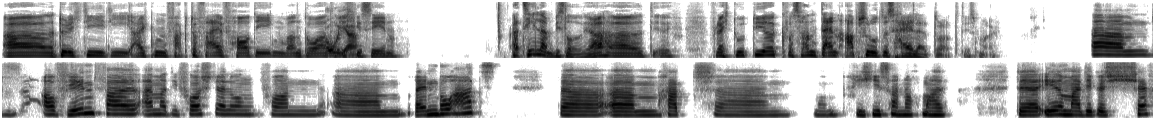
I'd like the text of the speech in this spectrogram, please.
Äh, natürlich die, die alten Factor 5 Haudegen waren dort, oh, habe ja. ich gesehen. Erzähl ein bisschen, ja. Äh, vielleicht du, Dirk, was war denn dein absolutes Highlight dort diesmal? Ähm, auf jeden Fall einmal die Vorstellung von ähm, Rainbow Arts. Da ähm, hat, ähm, wie hieß er nochmal, der ehemalige Chef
